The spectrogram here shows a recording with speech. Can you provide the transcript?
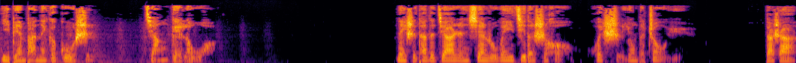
一边把那个故事讲给了我。那是他的家人陷入危机的时候会使用的咒语。大山，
